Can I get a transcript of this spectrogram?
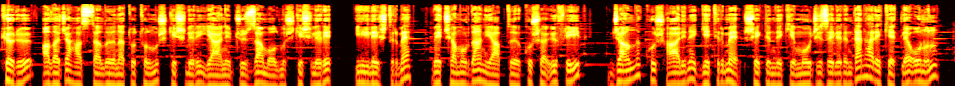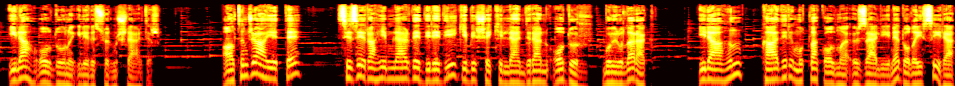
körü, alaca hastalığına tutulmuş kişileri yani cüzzam olmuş kişileri iyileştirme ve çamurdan yaptığı kuşa üfleyip canlı kuş haline getirme şeklindeki mucizelerinden hareketle onun ilah olduğunu ileri sürmüşlerdir. 6. ayette sizi rahimlerde dilediği gibi şekillendiren O'dur buyrularak, ilahın kaderi mutlak olma özelliğine dolayısıyla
